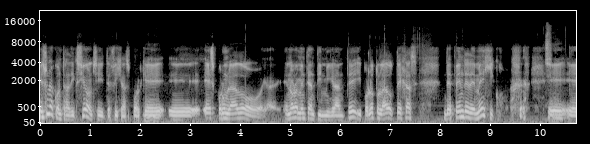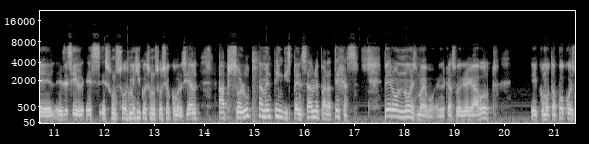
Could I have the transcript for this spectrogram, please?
es una contradicción, si te fijas, porque eh, es por un lado enormemente antiinmigrante y por el otro lado Texas depende de México. Eh, eh, es decir, es, es un México es un socio comercial absolutamente indispensable para Texas, pero no es nuevo. En el caso de Greg Abbott, eh, como tampoco es,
